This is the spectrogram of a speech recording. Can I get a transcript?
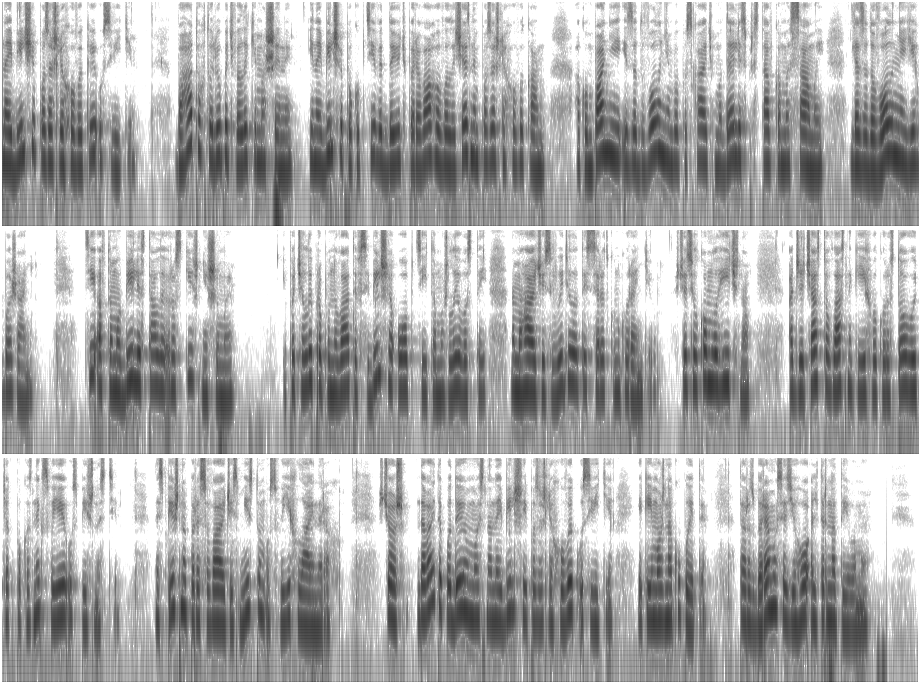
Найбільші позашляховики у світі. Багато хто любить великі машини, і найбільше покупці віддають перевагу величезним позашляховикам, а компанії із задоволенням випускають моделі з приставками «самий» для задоволення їх бажань. Ці автомобілі стали розкішнішими і почали пропонувати все більше опцій та можливостей, намагаючись виділитись серед конкурентів, що цілком логічно, адже часто власники їх використовують як показник своєї успішності неспішно пересуваючись містом у своїх лайнерах. Що ж, давайте подивимось на найбільший позашляховик у світі, який можна купити, та розберемося з його альтернативами.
